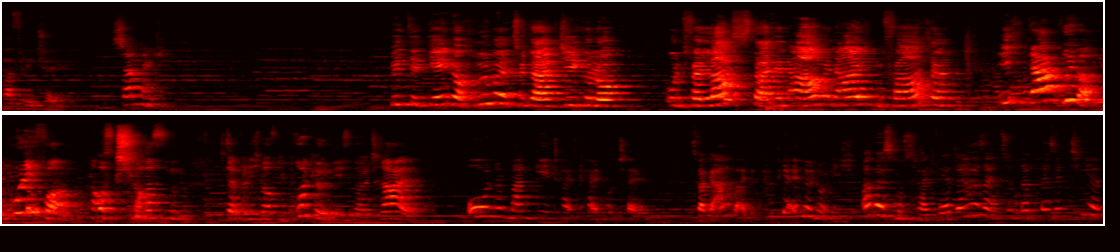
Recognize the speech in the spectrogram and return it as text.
Havlicek. Schamlich? Bitte geh doch rüber zu deinem Gigolo und verlass deinen armen alten Vater. Ich da rüber, in Uniform, ausgeschlossen. Auf die Brücke und die ist neutral. Ohne Mann geht halt kein Hotel. Zwar gearbeitet, hab ja immer nur ich. Aber es muss halt wer da sein zum Repräsentieren.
